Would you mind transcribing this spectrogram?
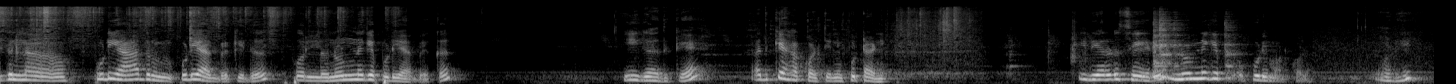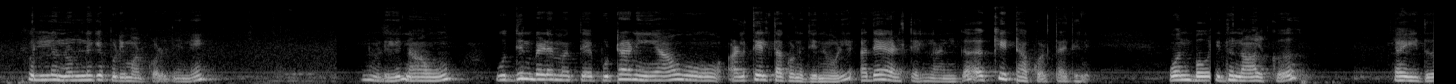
ಇದನ್ನು ಪುಡಿ ಆದರೂ, ಪುಡಿ ಆಗಬೇಕಿದು ಫುಲ್ ನುಣ್ಣಗೆ ಪುಡಿ ಆಗಬೇಕು. ಈಗ ಅದಕ್ಕೆ ಅದಕ್ಕೆ ಹಾಕ್ಕೊಳ್ತೀನಿ ಪುಟಾಣಿ. ಇದೆರಡು ಸೇರಿ ನುಣ್ಣಗೆ ಪುಡಿ ಮಾಡ್ಕೊಳ್ಳು ನೋಡಿ ಫುಲ್ ನುಣ್ಣಗೆ ಪುಡಿ ಮಾಡ್ಕೊಳ್ತೀನಿ. ನೋಡಿ, ನಾವು ಉದ್ದಿನಬೇಳೆ ಮತ್ತು ಪುಟಾಣಿ ಯಾವ ಅಳತೆಯಲ್ಲಿ ತಗೊಂಡಿದ್ದೀನಿ ನೋಡಿ, ಅದೇ ಅಳತೆಯಲ್ಲಿ ನಾನೀಗ ಅಕ್ಕಿ ಹಿಟ್ಟು ಹಾಕ್ಕೊಳ್ತಾ ಇದ್ದೀನಿ. ಒಂದು ಬೌಲ್, ಇದು ನಾಲ್ಕು, ಐದು,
